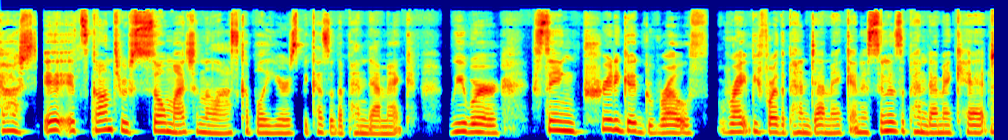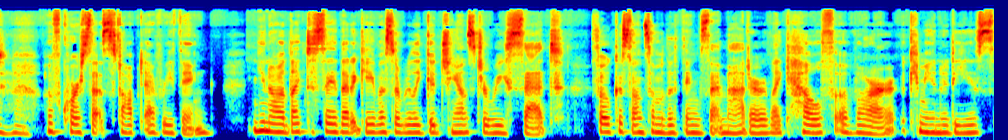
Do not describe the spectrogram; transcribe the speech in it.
gosh, it, has gone through so much in the last couple of years because of the pandemic. We were seeing pretty good growth right before the pandemic. And as soon as the pandemic hit, mm-hmm. of course, that stopped everything. You know, I'd like to say that it gave us a really good chance to reset, focus on some of the things that matter, like health of our communities,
